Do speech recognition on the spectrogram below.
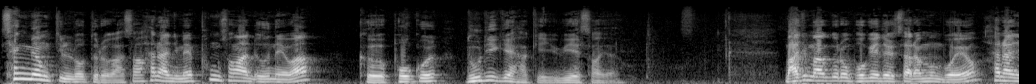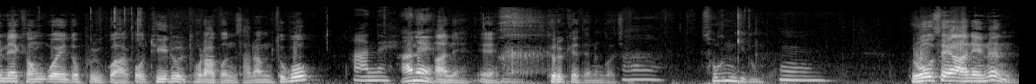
생명길로 들어가서 하나님의 풍성한 은혜와 그 복을 누리게 하기 위해서요. 마지막으로 보게 될 사람은 뭐예요? 하나님의 경고에도 불구하고 뒤를 돌아본 사람 누구? 아내. 아내 아내. 예. 그렇게 되는 거죠. 소금 기둥. 롯의 아내는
